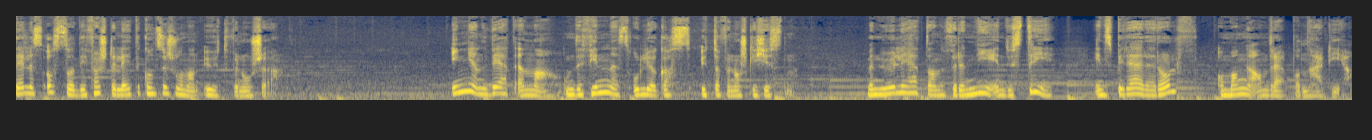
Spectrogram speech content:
deles også de første letekonsesjonene ut for Nordsjøen. Ingen vet ennå om det finnes olje og gass utenfor norskekysten, men mulighetene for en ny industri inspirerer Rolf og mange andre på denne tida.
